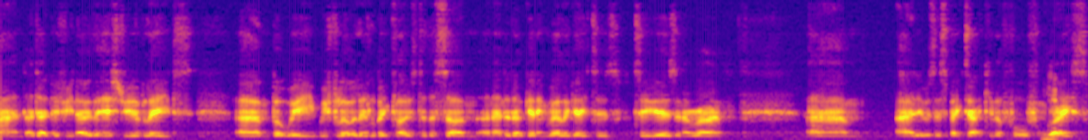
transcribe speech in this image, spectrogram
And I don't know if you know the history of Leeds, um, but we, we flew a little bit close to the sun and ended up getting relegated two years in a row. Um, and it was a spectacular fall from Yeah. grace.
